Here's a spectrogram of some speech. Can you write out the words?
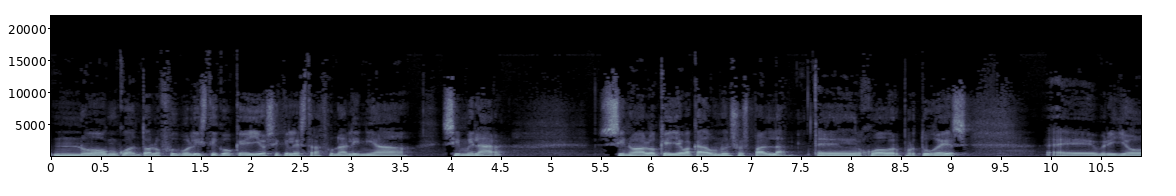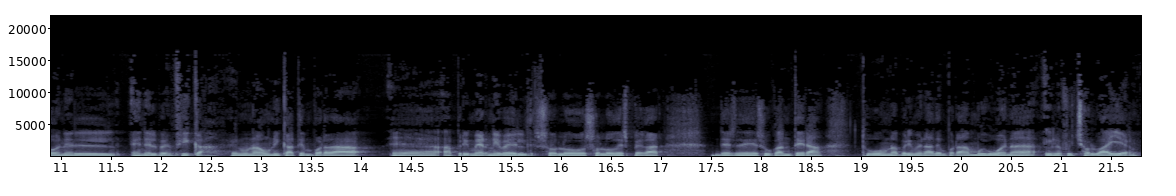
No en cuanto a lo futbolístico, que yo sí que les trazo una línea similar, sino a lo que lleva cada uno en su espalda. el jugador portugués eh, brilló en el, en el Benfica en una única temporada eh, a primer nivel, solo, solo despegar desde su cantera, tuvo una primera temporada muy buena y lo fichó el Bayern.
